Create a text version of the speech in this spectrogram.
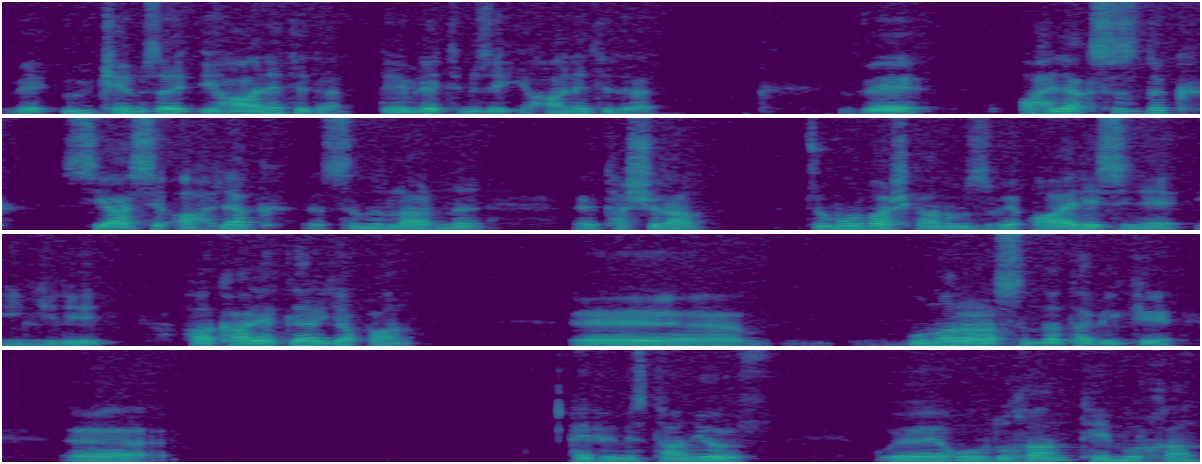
ve ülkemize ihanet eden, devletimize ihanet eden ve ahlaksızlık, siyasi ahlak sınırlarını e, taşıran Cumhurbaşkanımız ve ailesine ilgili hakaretler yapan e, bunlar arasında tabii ki e, hepimiz tanıyoruz. E, Orduhan Temurhan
